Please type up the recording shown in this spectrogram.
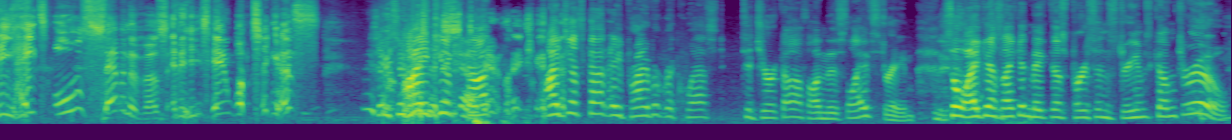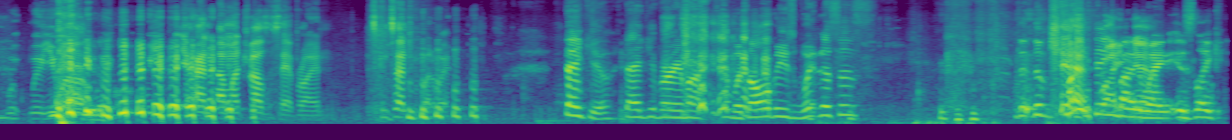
He hates all seven of us, and he's here watching us. So- so I just got I just got a private request to jerk off on this live stream, so I guess I can make this person's dreams come true. Will, will you, uh, will you put your hand down my trousers there, Brian? It's consensual, by the way. Thank you, thank you very much. And with all these witnesses, The, the Yeah, funny thing, right, by yeah. the way, is like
